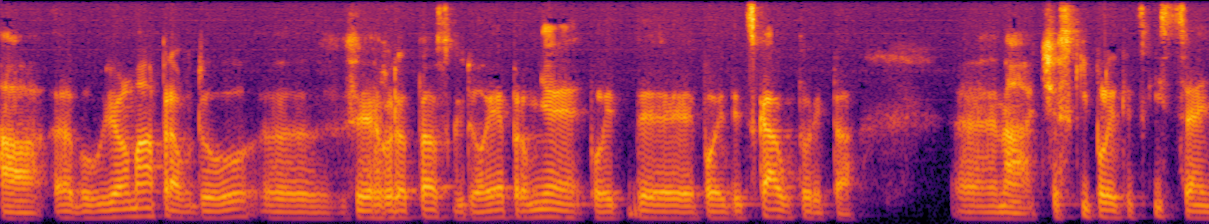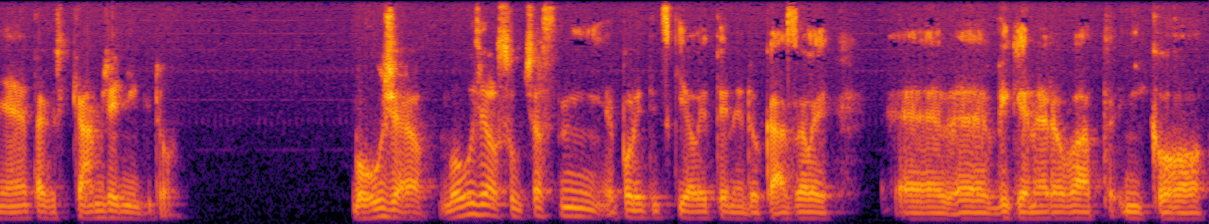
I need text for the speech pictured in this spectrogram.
A e, bohužel má pravdu e, jeho dotaz, kdo je pro mě e, politická autorita na české politické scéně, tak říkám, že nikdo. Bohužel. Bohužel současní politické elity nedokázaly vygenerovat nikoho,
